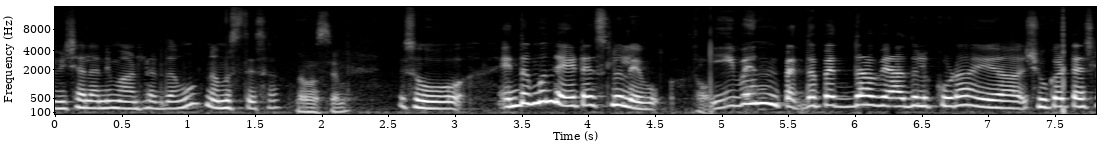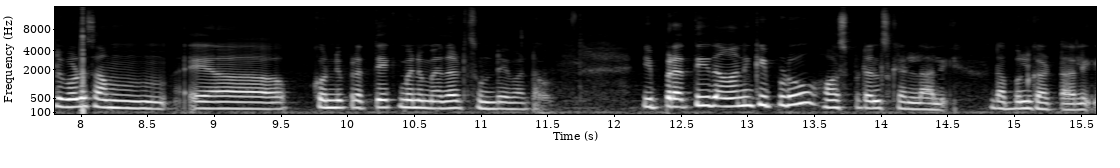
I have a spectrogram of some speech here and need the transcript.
ఈ విషయాలన్నీ మాట్లాడదాము. నమస్తే సార్. నమస్తే. సో ఇంతకుముందు ఏ టెస్ట్లు లేవు. ఈవెన్ పెద్ద పెద్ద వ్యాధులు కూడా షుగర్ టెస్ట్లు కూడా సమ్ కొన్ని ప్రత్యేకమైన మెథడ్స్ ఉండేవట. ఈ ప్రతి దానికి ఇప్పుడు హాస్పిటల్స్కి వెళ్ళాలి డబ్బులు కట్టాలి.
